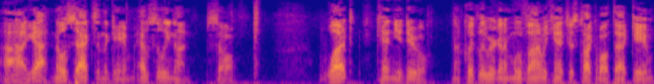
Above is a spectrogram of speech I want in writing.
Uh, yeah, no sacks in the game. Absolutely none. So, what can you do? Now, quickly, we're going to move on. We can't just talk about that game.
